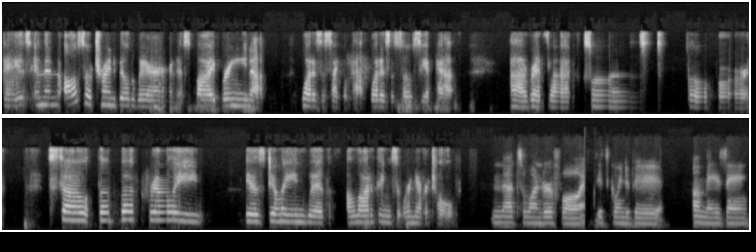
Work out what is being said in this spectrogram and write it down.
days, and then also trying to build awareness by bringing up what is a psychopath? What is a sociopath? uh, red flags, so forth. So the book really is dealing with a lot of things that were never told. That's wonderful. It's going to be amazing.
